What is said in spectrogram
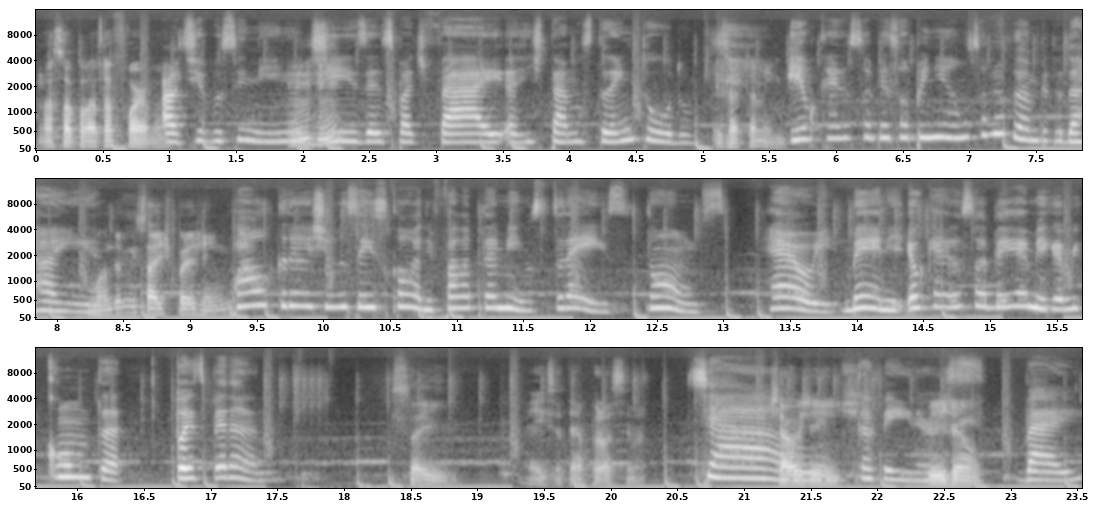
na sua plataforma. Ativa o sininho, Uhum. Deezer, Spotify. A gente tá nos trem tudo. Exatamente. E eu quero saber a sua opinião sobre o Gâmbito da Rainha. Manda mensagem pra gente. Qual crush você escolhe? Fala pra mim, os três. Tons, Harry, Benny. Eu quero saber, amiga. Me conta. Tô esperando. Isso aí. é isso, até a próxima. Tchau. Tchau, gente. Cafeiners. Beijão. Bye.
